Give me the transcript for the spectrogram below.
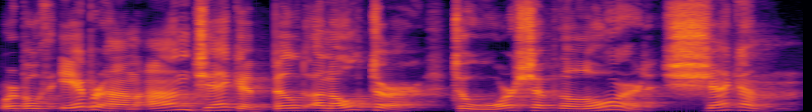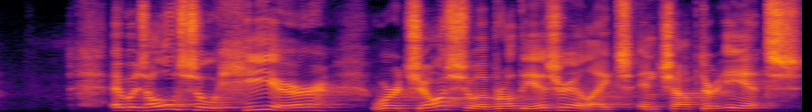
where both Abraham and Jacob built an altar to worship the Lord, Shechem. It was also here where Joshua brought the Israelites in chapter 8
